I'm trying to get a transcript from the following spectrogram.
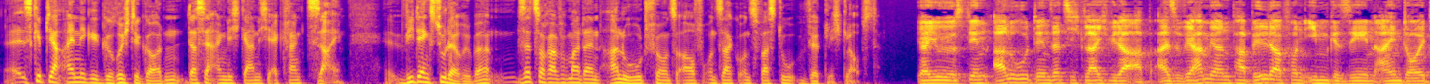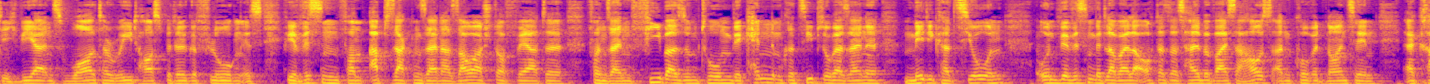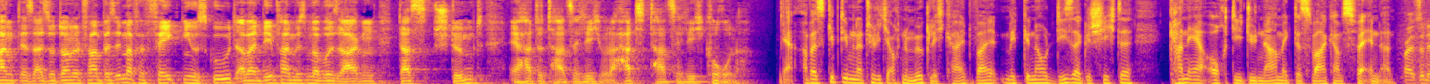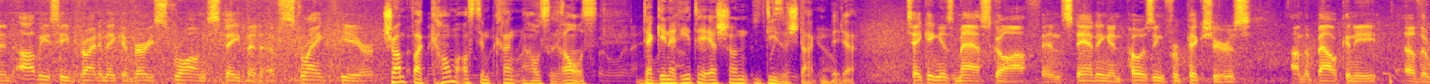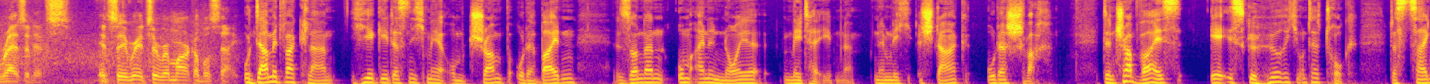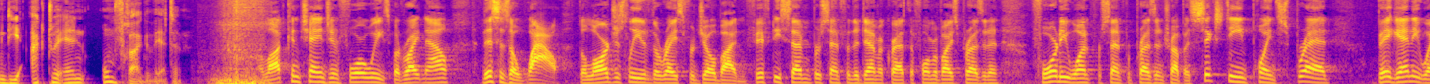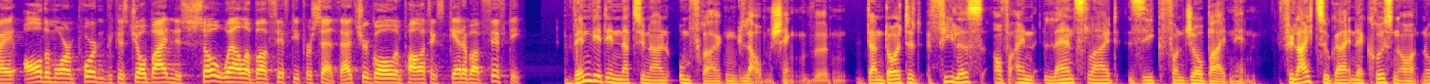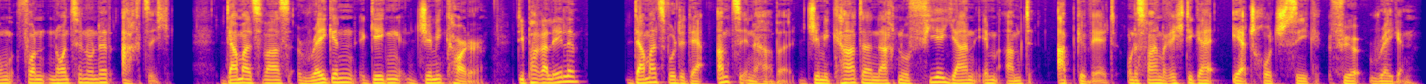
Es gibt ja einige Gerüchte, Gordon, dass er eigentlich gar nicht erkrankt sei. Wie denkst du darüber? Setz doch einfach mal deinen Aluhut für uns auf und sag uns, was du wirklich glaubst. Ja, Julius, den Aluhut, den setze ich gleich wieder ab. Also wir haben ja ein paar Bilder von ihm gesehen, eindeutig, wie er ins Walter Reed Hospital geflogen ist. Wir wissen vom Absacken seiner Sauerstoffwerte, von seinen Fiebersymptomen. Wir kennen im Prinzip sogar seine Medikation. Und wir wissen mittlerweile auch, dass das halbe Weiße Haus an Covid-19 erkrankt ist. Also Donald Trump ist immer für Fake News gut, aber in dem Fall müssen wir wohl sagen, das stimmt. Er hatte tatsächlich oder hat tatsächlich Corona. Ja, aber es gibt ihm natürlich auch eine Möglichkeit, weil mit genau dieser Geschichte kann er auch die Dynamik des Wahlkampfs verändern. Trump war kaum aus dem Krankenhaus raus, da generierte er schon diese starken Bilder. Taking his mask off and standing and posing for pictures on the balcony of the residence. It's a, it's a remarkable sight. Und damit war klar, hier geht es nicht mehr um Trump oder Biden, sondern um eine neue Metaebene, nämlich stark oder schwach. Denn Trump weiß, er ist gehörig unter Druck. Das zeigen die aktuellen Umfragewerte. A lot can change in four weeks, but right now, this is a wow. The largest lead of the race for Joe Biden 57% for the Democrat, the former vice president, 41% for President Trump, a 16 point spread. Big anyway, all the more important because Joe Biden is so well above 50%. That's your goal in politics, get above 50. Wenn wir den nationalen Umfragen Glauben schenken würden, dann deutet vieles auf einen Landslide-Sieg von Joe Biden hin. Vielleicht sogar in der Größenordnung von 1980. Damals war es Reagan gegen Jimmy Carter. Die Parallele? Damals wurde der Amtsinhaber Jimmy Carter nach nur vier Jahren im Amt abgewählt. Und es war ein richtiger Erdrutschsieg für Reagan.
